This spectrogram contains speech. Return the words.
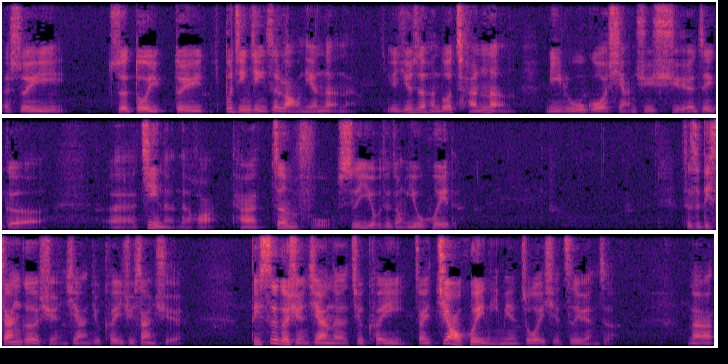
呃，所以这对于对于不仅仅是老年人呢，也就是很多成人，你如果想去学这个呃技能的话，它政府是有这种优惠的。这是第三个选项，就可以去上学。第四个选项呢，就可以在教会里面做一些志愿者。那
